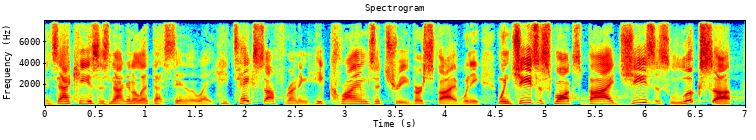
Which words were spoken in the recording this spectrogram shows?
And Zacchaeus is not going to let that stand in the way. He takes off running. He climbs a tree. Verse 5. When, he, when Jesus walks by, Jesus looks up,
